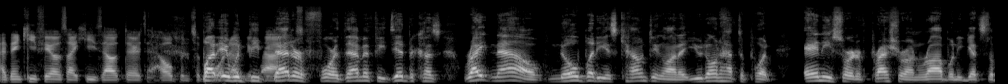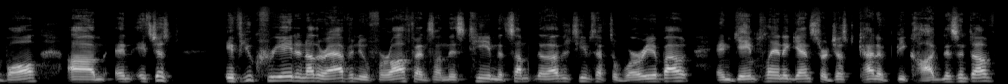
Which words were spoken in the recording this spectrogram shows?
I think he feels like he's out there to help and support. But it would be guys. better for them if he did because right now nobody is counting on it. You don't have to put any sort of pressure on Rob when he gets the ball. Um, and it's just if you create another avenue for offense on this team that some that other teams have to worry about and game plan against or just kind of be cognizant of,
